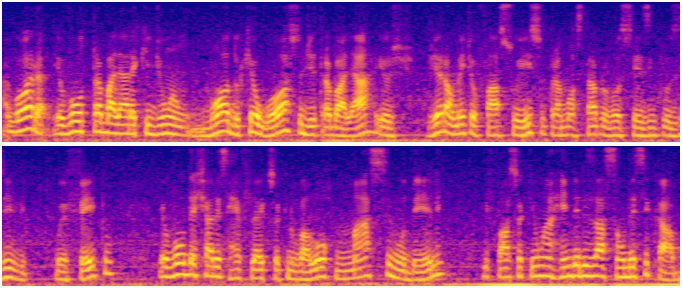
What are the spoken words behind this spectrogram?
Agora eu vou trabalhar aqui de um modo que eu gosto de trabalhar, eu, geralmente eu faço isso para mostrar para vocês inclusive o efeito. Eu vou deixar esse reflexo aqui no valor máximo dele e faço aqui uma renderização desse cabo.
